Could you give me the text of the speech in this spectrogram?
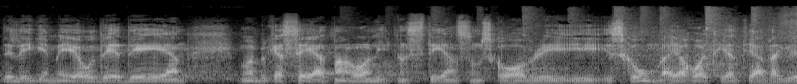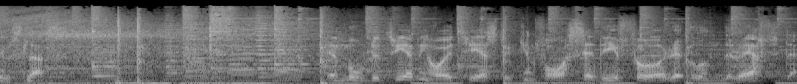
Det ligger med och det, det, är en, man brukar säga att man har en liten sten som skaver i, i, i skon. Va? Jag har ett helt jävla gruslass. En mordutredning har ju tre stycken faser. Det är före, under och efter.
